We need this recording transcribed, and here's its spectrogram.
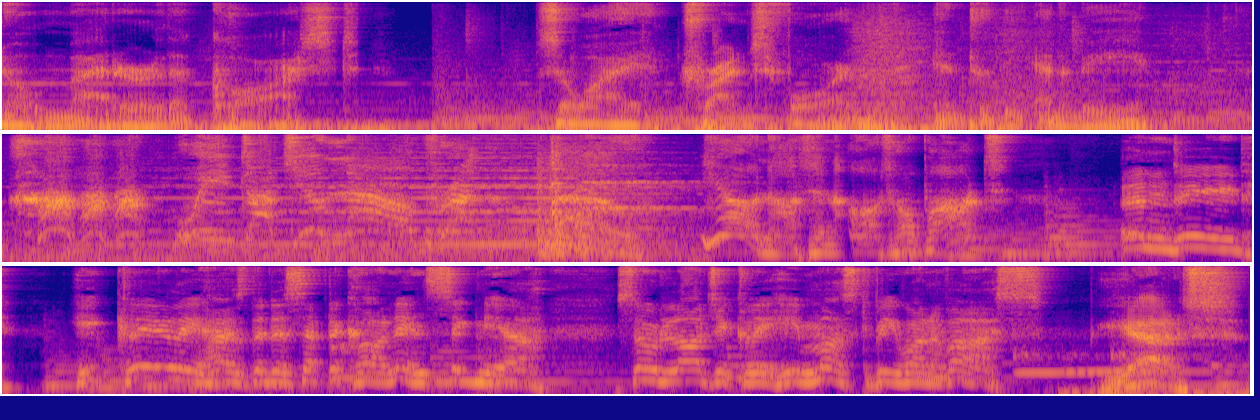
no matter the cost. So I transformed into the enemy. We got you now, brother. Oh, you're not an Autobot. Indeed, he clearly has the Decepticon insignia, so logically he must be one of us. Yes,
